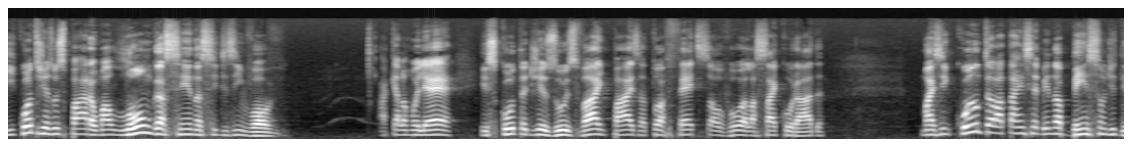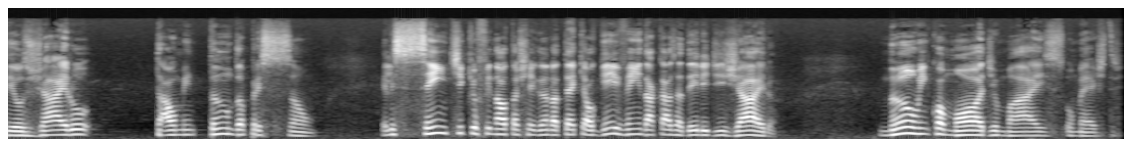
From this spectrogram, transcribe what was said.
E enquanto Jesus para, uma longa cena se desenvolve. Aquela mulher escuta de Jesus, vai em paz, a tua fé te salvou, ela sai curada. Mas enquanto ela está recebendo a bênção de Deus, Jairo está aumentando a pressão. Ele sente que o final está chegando até que alguém vem da casa dele e diz: Jairo, não incomode mais o mestre.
